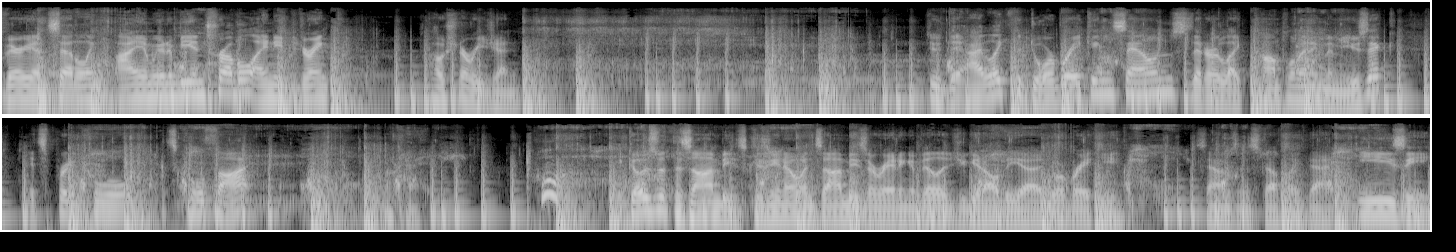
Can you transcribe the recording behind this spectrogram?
very unsettling. I am gonna be in trouble. I need to drink potion of regen. Dude, they, I like the door breaking sounds that are like complementing the music. It's pretty cool. It's a cool thought. Goes with the zombies, because you know when zombies are raiding a village, you get all the uh, door breaky sounds and stuff like that. Easy,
